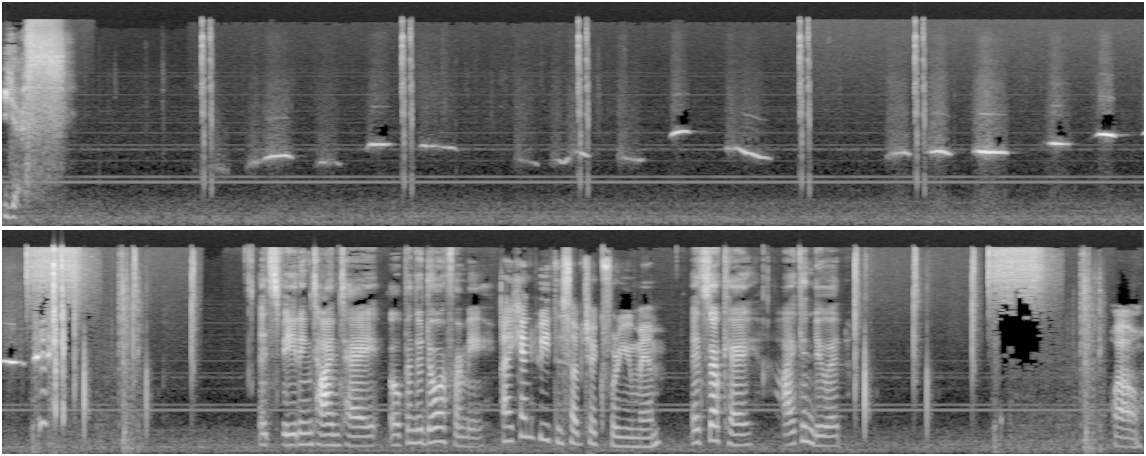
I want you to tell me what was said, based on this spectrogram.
Yes. It's feeding time, Tay. Open the door for me. I can feed the subject for you, ma'am. It's okay. I can do it. Wow,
